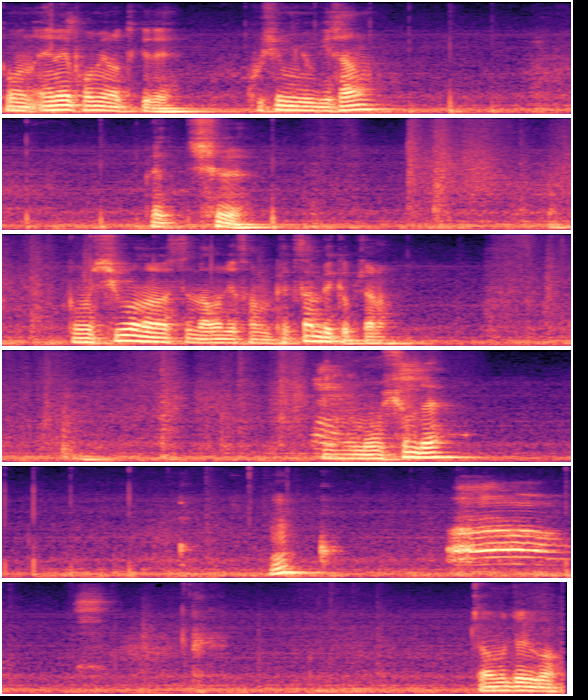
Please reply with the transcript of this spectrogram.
그러면 n의 범위는 어떻게 돼? 96 이상 107 그러면 10으로 나눴을 때 나머지 3은 103밖에 없잖아 네. 음, 너무 쉬운데? 응? 아, 너무 들고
